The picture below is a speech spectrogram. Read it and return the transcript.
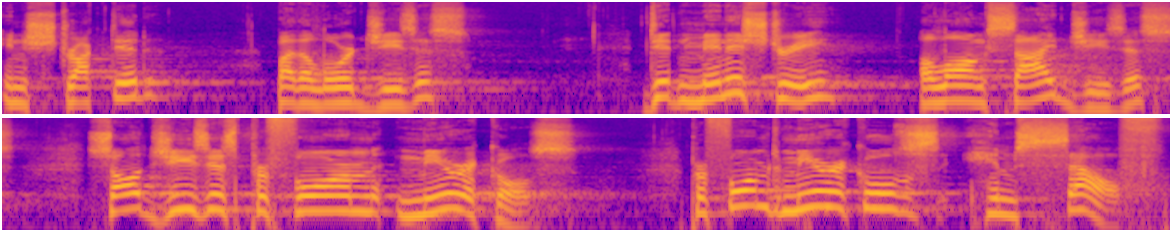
instructed by the Lord Jesus, did ministry alongside Jesus, saw Jesus perform miracles, performed miracles himself.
